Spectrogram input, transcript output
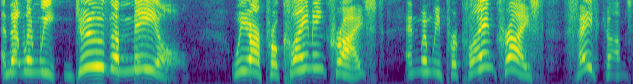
And that when we do the meal, we are proclaiming Christ. And when we proclaim Christ, faith comes.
